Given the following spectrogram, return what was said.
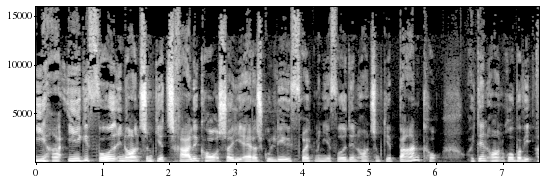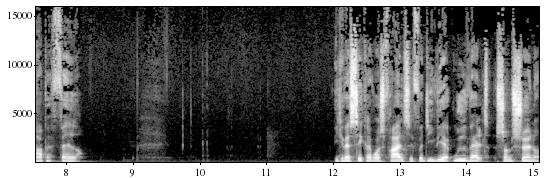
i har ikke fået en ånd, som giver trallekår, så I er der skulle leve i frygt, men I har fået den ånd, som giver barnkår. Og i den ånd råber vi Abba, Fader. Vi kan være sikre i vores frelse, fordi vi er udvalgt som sønner,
